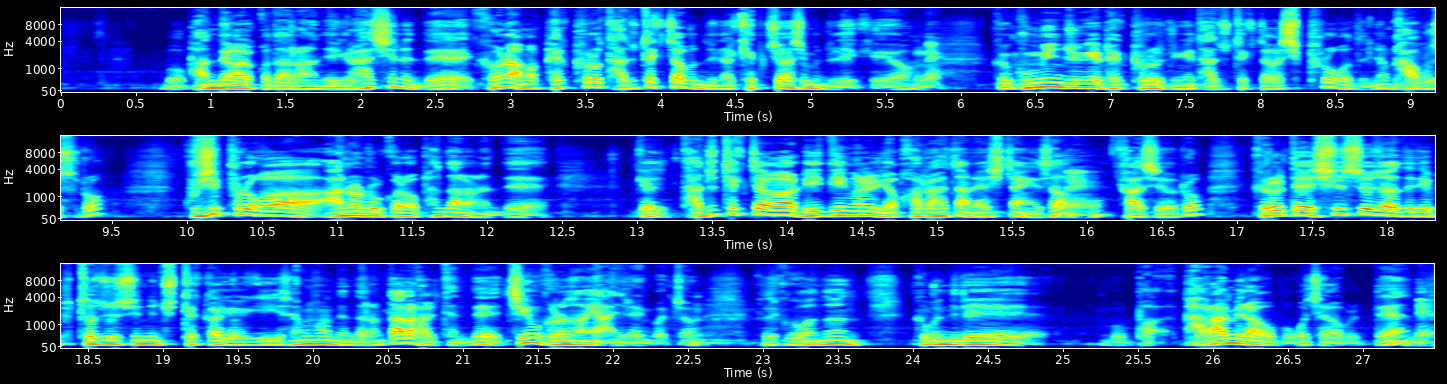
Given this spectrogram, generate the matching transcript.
뭐 반등할 거다라는 얘기를 하시는데 그건 아마 100% 다주택자분들이나 갭주하신 분들 얘기예요. 네. 그 국민 중에 100% 중에 다주택자가 10%거든요. 가구 수로 90%가 안 오를 거라고 판단하는데 그러니까 다주택자가 리딩을 역할을 하잖아요 시장에서 네. 가시오로 그럴 때 실수요자들이 붙어줄 수 있는 주택 가격이 형성된다면 따라갈 텐데 지금 그런 상황이 아니라는 거죠. 음. 그래서 그거는 그분들의 뭐 바, 바람이라고 보고 제가 볼때 네.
